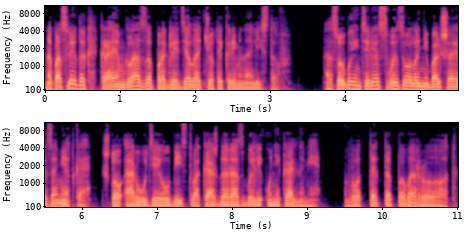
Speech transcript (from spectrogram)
Напоследок, краем глаза проглядел отчеты криминалистов. Особый интерес вызвала небольшая заметка, что орудия убийства каждый раз были уникальными. Вот это поворот.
